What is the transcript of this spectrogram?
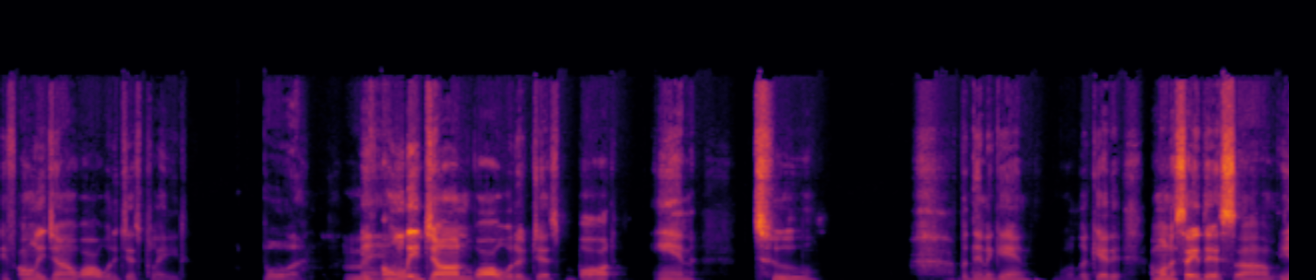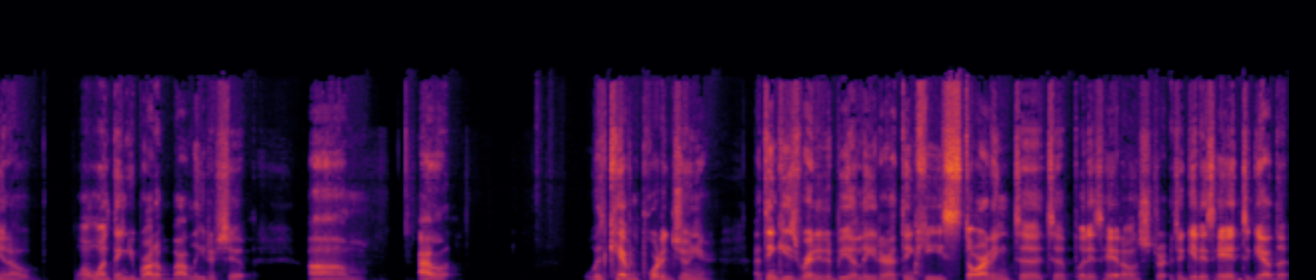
if only John Wall would have just played. Boy, man. If only John Wall would have just bought in to. But then again, we'll look at it. I'm gonna say this. Um, you know, one one thing you brought up about leadership. Um, I with Kevin Porter Jr. I think he's ready to be a leader. I think he's starting to to put his head on to get his head together.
